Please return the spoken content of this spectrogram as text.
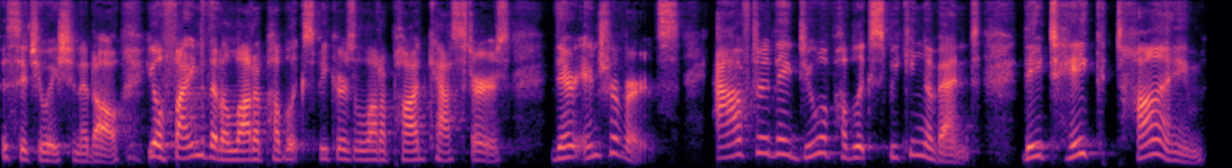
the situation at all. You'll find that a lot of public speakers, a lot of podcasters, they're introverts. After they do a public speaking event, they take time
